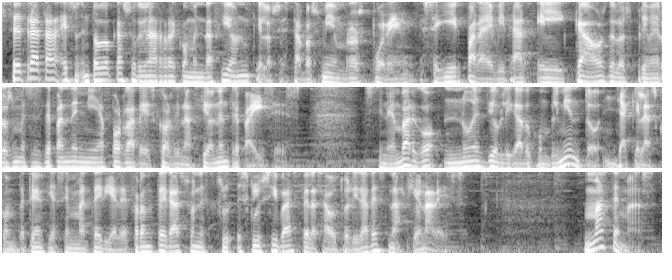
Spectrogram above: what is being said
Se trata, en todo caso, de una recomendación que los Estados miembros pueden seguir para evitar el caos de los primeros meses de pandemia por la descoordinación entre países. Sin embargo, no es de obligado cumplimiento, ya que las competencias en materia de fronteras son exclusivas de las autoridades nacionales. Más temas.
